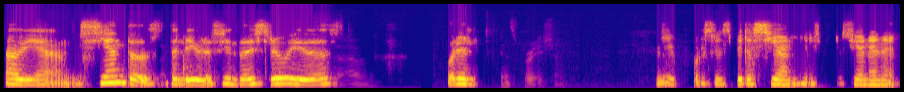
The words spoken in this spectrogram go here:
había cientos de libros siendo distribuidos por él y por su inspiración, inspiración en él.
